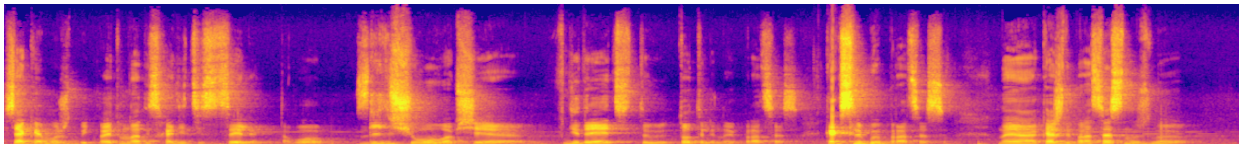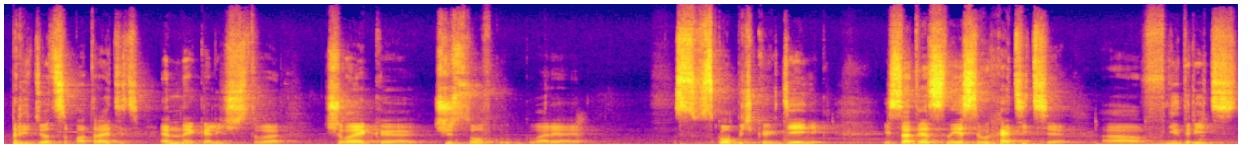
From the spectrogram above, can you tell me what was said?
Всякое может быть, поэтому надо исходить из цели того, для чего вообще внедряете тот или иной процесс. Как с любым процессом. На каждый процесс нужно придется потратить энное количество человеко-часов, грубо говоря, в скобочках денег. И, соответственно, если вы хотите э, внедрить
